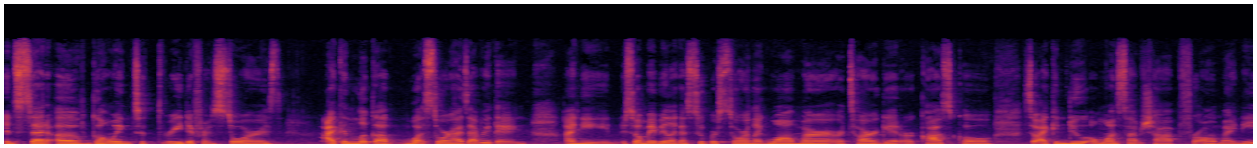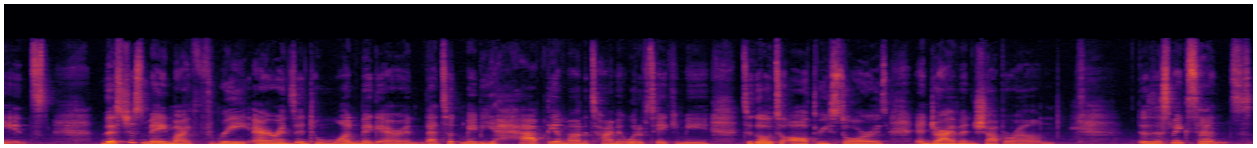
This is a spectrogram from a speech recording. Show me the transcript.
instead of going to three different stores, I can look up what store has everything I need. So maybe like a superstore like Walmart or Target or Costco, so I can do a one-stop shop for all my needs. This just made my three errands into one big errand that took maybe half the amount of time it would have taken me to go to all three stores and drive and shop around. Does this make sense?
